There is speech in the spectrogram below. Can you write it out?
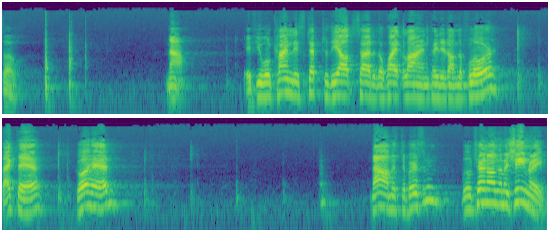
So. Now, if you will kindly step to the outside of the white line painted on the floor. Back there. Go ahead. Now, Mr. Burson, we'll turn on the machinery.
